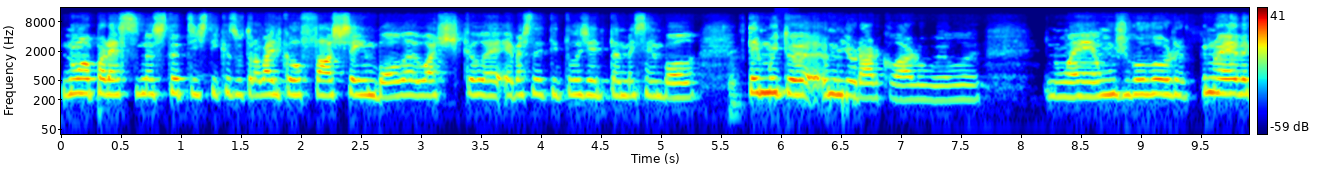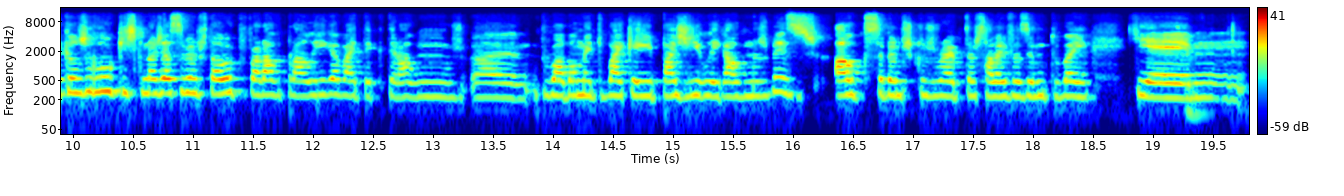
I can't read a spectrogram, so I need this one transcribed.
não aparece nas estatísticas o trabalho que ele faz sem bola. Eu acho que ele é, é bastante inteligente também sem bola. Tem muito a melhorar, claro. Ele não é um jogador, não é daqueles rookies que nós já sabemos que estava preparado para a liga, vai ter que ter alguns, uh, provavelmente vai cair para a G-League algumas vezes, algo que sabemos que os Raptors sabem fazer muito bem, que é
